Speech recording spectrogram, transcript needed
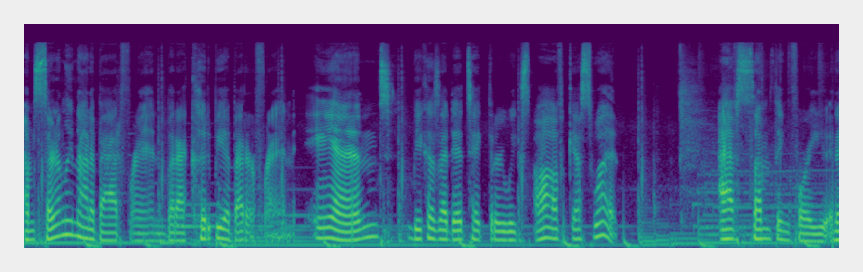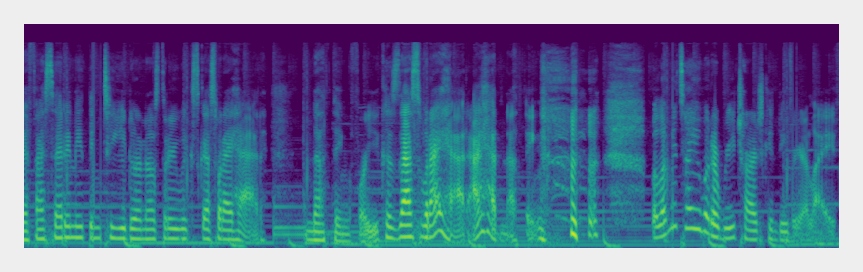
I'm certainly not a bad friend, but I could be a better friend. And because I did take three weeks off, guess what? I have something for you. And if I said anything to you during those three weeks, guess what I had? Nothing for you. Because that's what I had. I had nothing. but let me tell you what a recharge can do for your life.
